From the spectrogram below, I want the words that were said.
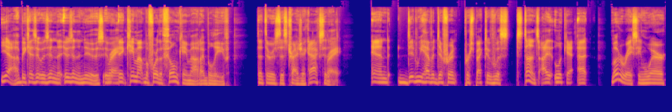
Yeah, because it was in the it was in the news. It, Right. it came out before the film came out, I believe, that there was this tragic accident. Right. And did we have a different perspective with stunts? I look at, at motor racing where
